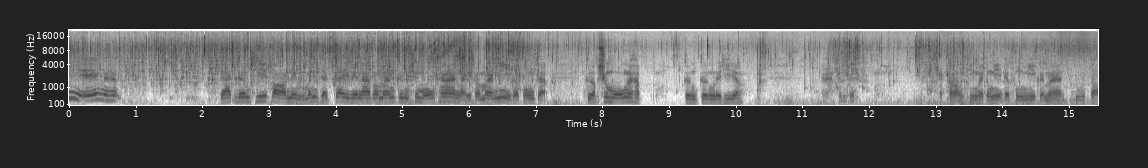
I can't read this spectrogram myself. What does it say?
นี้เองนะครับ จากเดิมทีต่อหนึ่งมันจะใช้เวลาประมาณกึ่งชั่วโมงถ้าไหลประมาณนี้ก็คงจะเกือบชั่วโมงนะครับเกิงเกิงๆเลยทีเดียวอะผมจะต่อทิ้งไว้ตรงนี้เดี๋ยวพรุ่งนี้ก็มาดูต่อ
